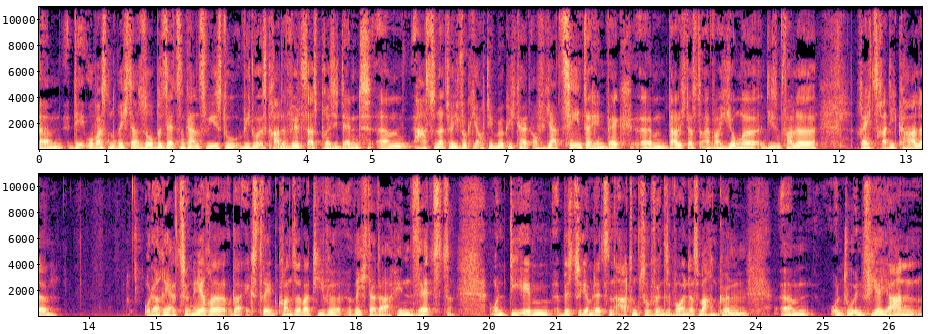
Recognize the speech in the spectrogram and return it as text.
ähm, die obersten Richter so besetzen kannst, wie es du, wie du es gerade willst als Präsident, ähm, hast du natürlich wirklich auch die Möglichkeit auf Jahrzehnte hinweg, ähm, dadurch, dass du einfach junge, in diesem Falle rechtsradikale oder reaktionäre oder extrem konservative Richter da hinsetzt und die eben bis zu ihrem letzten Atemzug, wenn sie wollen, das machen können. Mhm. Ähm, und du in vier Jahren,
